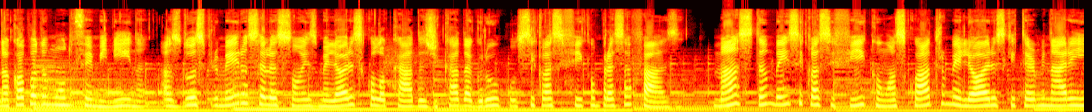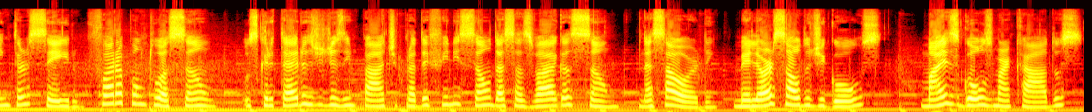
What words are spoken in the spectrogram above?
na Copa do Mundo Feminina, as duas primeiras seleções melhores colocadas de cada grupo se classificam para essa fase. Mas também se classificam as quatro melhores que terminarem em terceiro. Fora a pontuação, os critérios de desempate para definição dessas vagas são, nessa ordem: melhor saldo de gols, mais gols marcados,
